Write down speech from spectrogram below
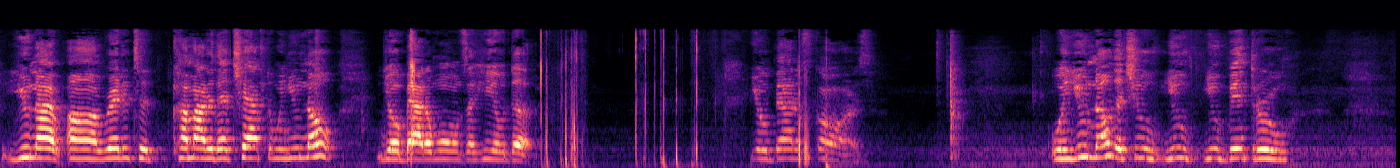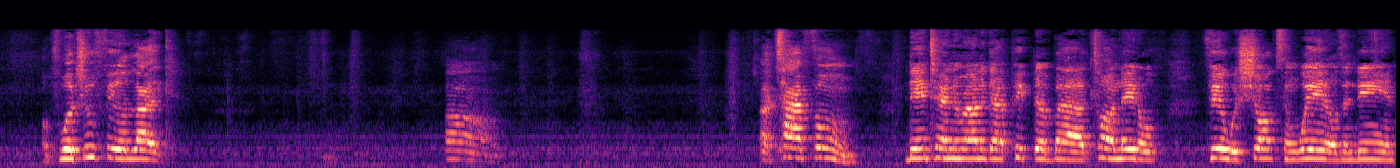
you're not uh, ready to come out of that chapter when you know your battle wounds are healed up your battle scars. When you know that you you you've been through what you feel like um a typhoon, then turned around and got picked up by a tornado filled with sharks and whales, and then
